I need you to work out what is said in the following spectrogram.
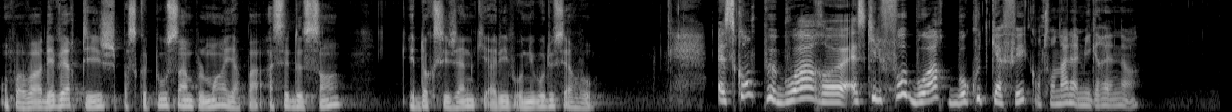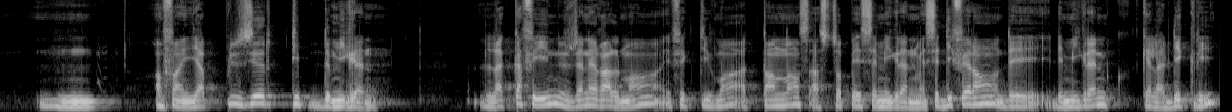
on peut avoir des vertiges, parce que tout simplement, il n'y a pas assez de sang et d'oxygène qui arrive au niveau du cerveau. Est-ce qu'on peut boire, euh, est-ce qu'il faut boire beaucoup de café quand on a la migraine? Enfin, il y a plusieurs types de migraines. La caféine, généralement, effectivement, a tendance à stopper ces migraines, mais c'est différent des, des migraines qu'elle a décrites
